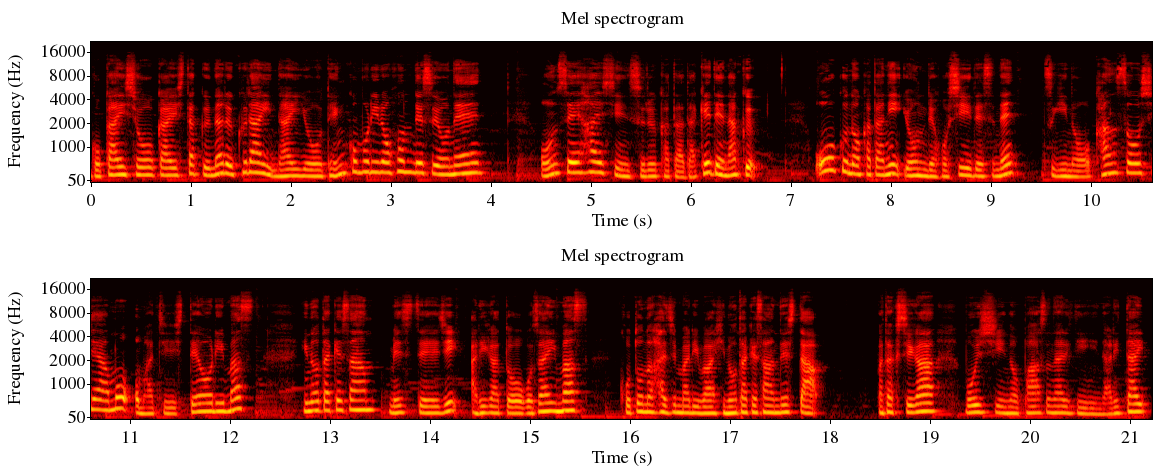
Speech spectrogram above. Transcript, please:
5回紹介したくなるくらい内容てんこ盛りの本ですよね。音声配信する方だけでなく多くの方に読んでほしいですね。次の感想シェアもお待ちしております。日野武さんメッセージありがとうございます。ことの始まりは日野武さんでした。私が Voicyのパーソナリティになりたい。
